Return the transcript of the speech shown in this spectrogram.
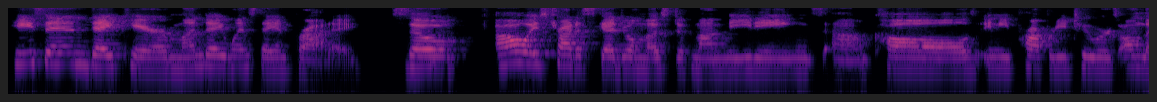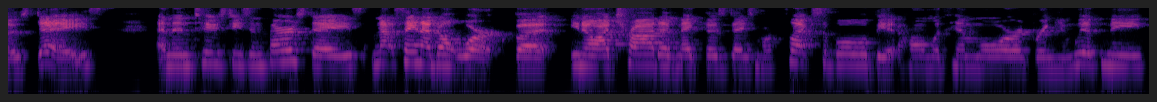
he's in daycare Monday, Wednesday, and Friday. So mm-hmm. I always try to schedule most of my meetings, um, calls, any property tours on those days. And then Tuesdays and Thursdays, I'm not saying I don't work, but you know, I try to make those days more flexible, be at home with him more, bring him with me,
